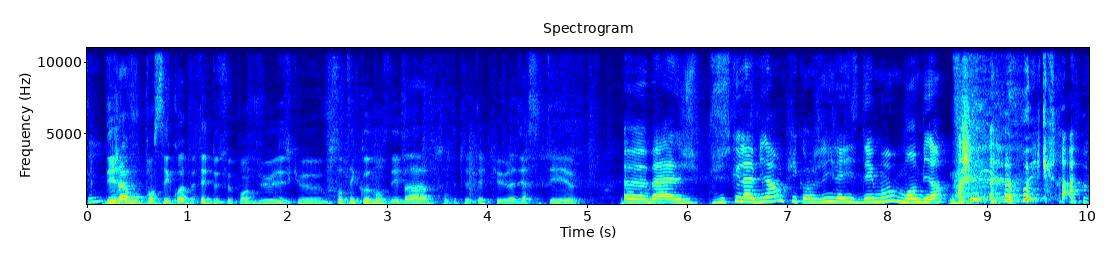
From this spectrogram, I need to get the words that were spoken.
Merci. Déjà, vous pensez quoi peut-être de ce point de vue? Est-ce que vous sentez comment ce débat? Vous sentez peut-être que l'adversité. euh, bah, jusque-là bien, puis quand je lis la liste des mots, moins bien. ouais, grave.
